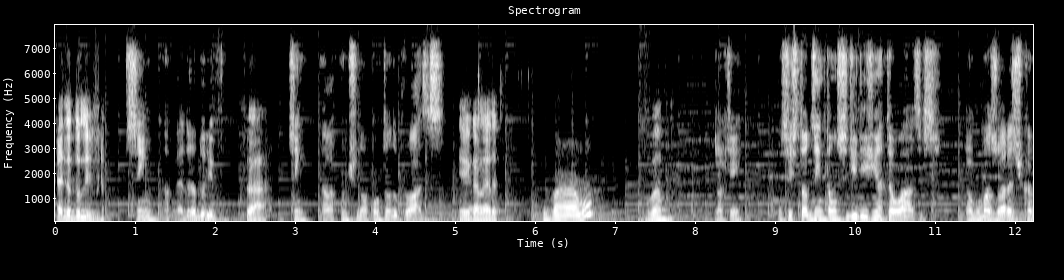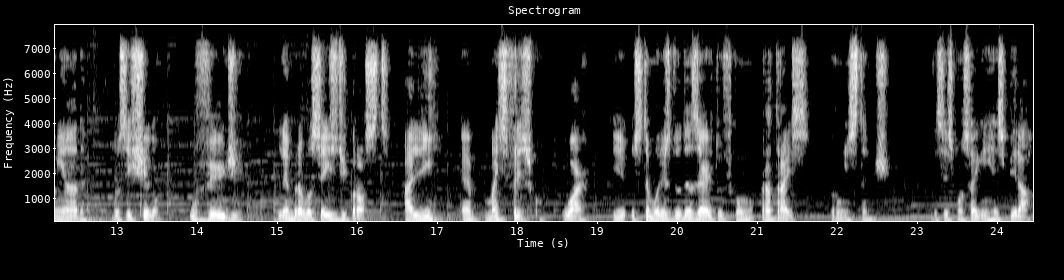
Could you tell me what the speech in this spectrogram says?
Pedra do livro. Sim, a pedra do livro. Tá. Sim, ela continua apontando pro Oasis. E aí, galera? Vamos. Vamos. Ok. Vocês todos então se dirigem até o Oasis. Em algumas horas de caminhada, vocês chegam. O verde lembra vocês de Frost. Ali é mais fresco o ar e os temores do deserto ficam para trás por um instante. Vocês conseguem respirar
